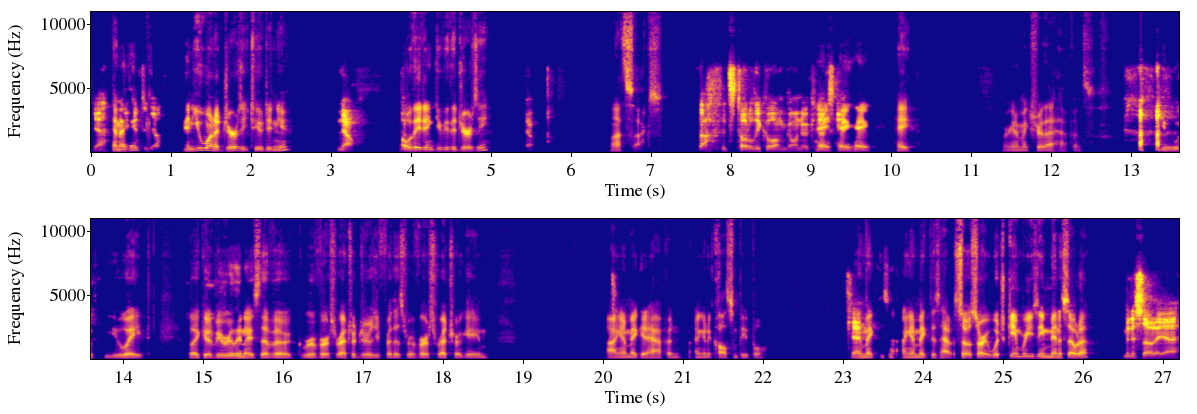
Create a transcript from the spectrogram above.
yeah, And I think- to go. And you won a jersey too, didn't you? No, Oh, they didn't give you the jersey. No. Well, that sucks. oh, it's totally cool. I'm going to a Canucks hey, game. hey, hey! Hey, we're gonna make sure that happens. you you wait. Like it'd be really nice to have a reverse retro jersey for this reverse retro game. I'm gonna make it happen. I'm gonna call some people. I'm Okay, gonna make this. I'm gonna make this happen. So sorry, which game were you seeing? Minnesota. Minnesota, yeah,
